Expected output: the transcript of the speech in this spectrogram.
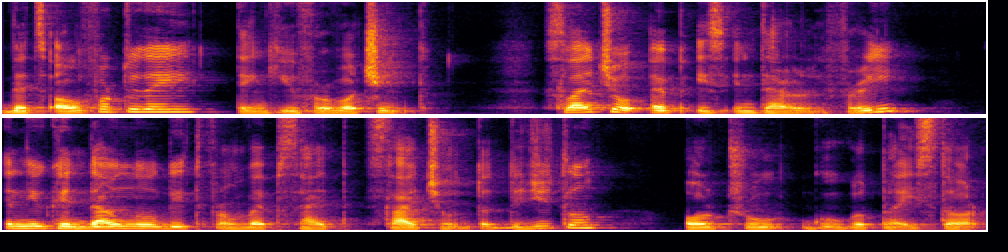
That's all for today, thank you for watching. Slideshow app is entirely free and you can download it from website slideshow.digital or through Google Play Store.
